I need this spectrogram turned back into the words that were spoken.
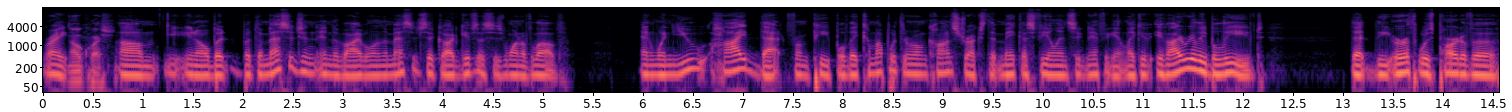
Right. no question. Um, y- you know, but but the message in, in the Bible and the message that God gives us is one of love. And when you hide that from people, they come up with their own constructs that make us feel insignificant. Like if, if I really believed that the earth was part of a,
